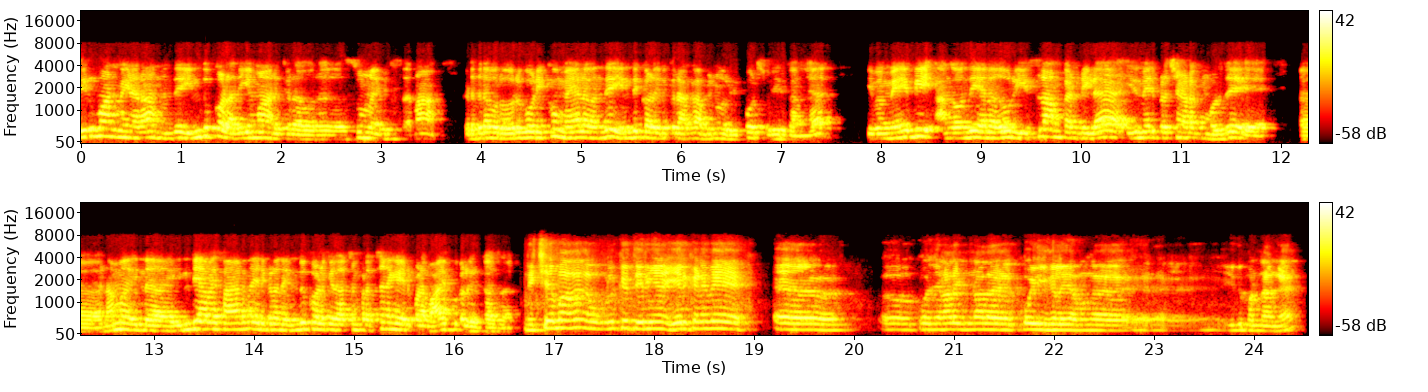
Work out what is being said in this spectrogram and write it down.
சிறுபான்மையினரா வந்து இந்துக்கள் அதிகமா இருக்கிற ஒரு சூழ்நிலை இருக்கு சார்னா கிட்டத்தட்ட ஒரு ஒரு கோடிக்கும் மேல வந்து இந்துக்கள் இருக்கிறாங்க அப்படின்னு ஒரு ரிப்போர்ட் சொல்லியிருக்காங்க. இப்ப மேபி அங்க வந்து ஏதாவது ஒரு இஸ்லாம் கண்ட்ரில இது மாதிரி பிரச்சனை நடக்கும்பொழுது பொழுது நம்ம இந்த இந்தியாவை சார்ந்த இருக்கிற அந்த இந்துக்களுக்கு ஏதாச்சும் பிரச்சனைகள் ஏற்பட வாய்ப்புகள் இருக்கா சார்? நிச்சயமாக உங்களுக்கு தெரியும். ஏற்கனவே கொஞ்ச நாளைக்கு முன்னால கோயில்களை அவங்க இது பண்ணாங்க.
